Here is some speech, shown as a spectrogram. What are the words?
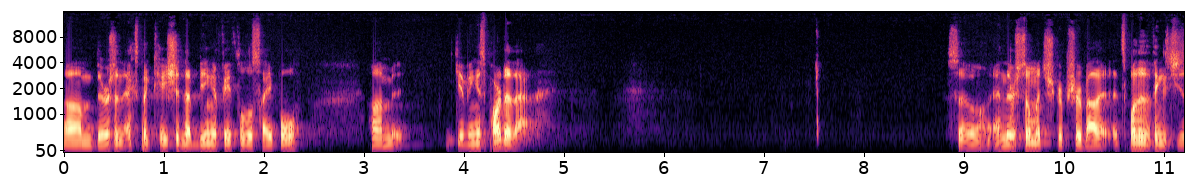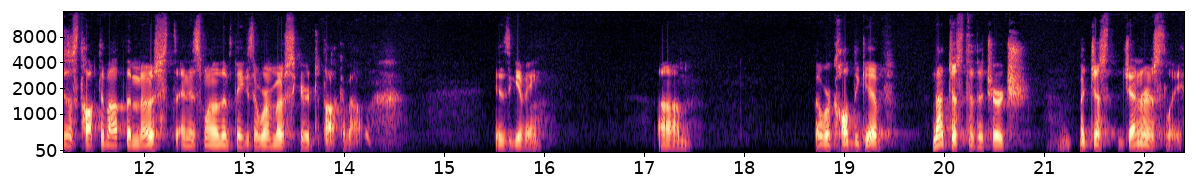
Um, there's an expectation that being a faithful disciple, um, giving is part of that. So, and there's so much scripture about it. It's one of the things Jesus talked about the most, and it's one of the things that we're most scared to talk about is giving. Um, but we're called to give, not just to the church, but just generously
